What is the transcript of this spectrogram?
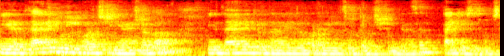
நீங்கள் தயாரிப்புகள் குறைச்சிட்டீங்க ஆக்சுவலாக நீங்கள் தயாரிக்கிற நிறைய படங்கள் சொல்லிட்டு விஷயம் சார் தேங்க்யூ ஸோ மச்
